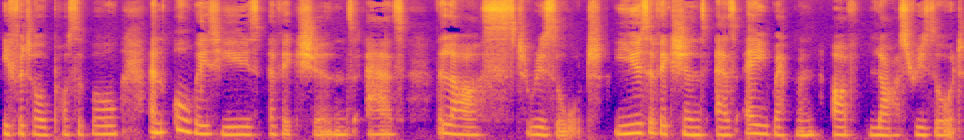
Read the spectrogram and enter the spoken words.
if at all possible, and always use evictions as the last resort. Use evictions as a weapon of last resort.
